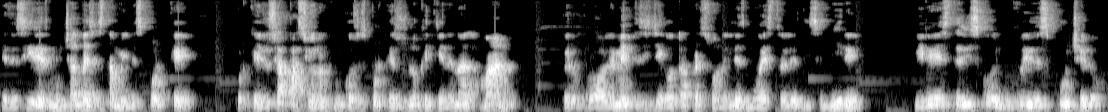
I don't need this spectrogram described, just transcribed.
Es decir, es muchas veces también es porque, porque ellos se apasionan con cosas porque eso es lo que tienen a la mano. Pero probablemente si llega otra persona y les muestra y les dice, mire, mire este disco de Lou Reed, escúchelo,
